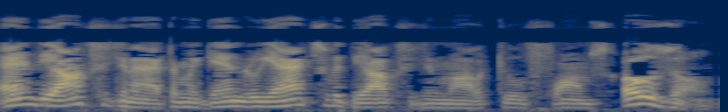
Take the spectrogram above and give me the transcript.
and the oxygen atom again reacts with the oxygen molecules forms ozone.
